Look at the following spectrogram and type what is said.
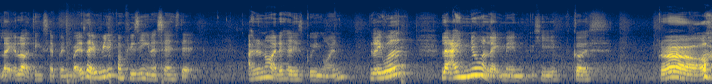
Like a lot of things happened, but it's like really confusing in a sense that I don't know what the hell is going on. Like wasn't like I know I like men, okay, because girl,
